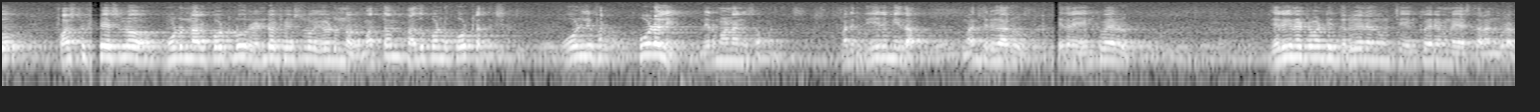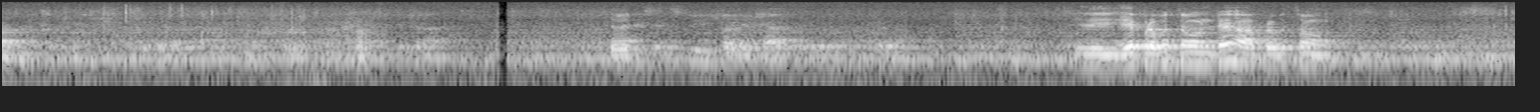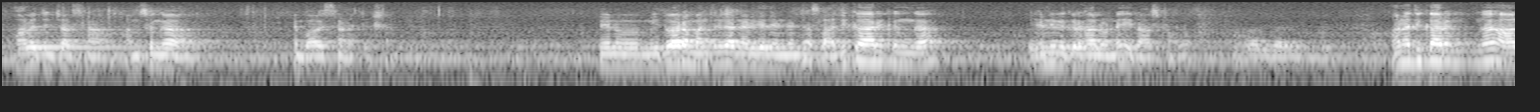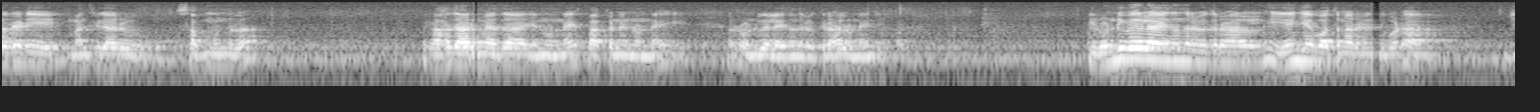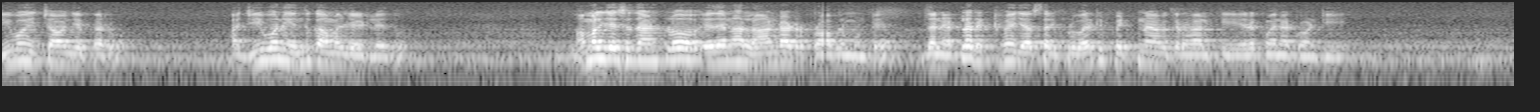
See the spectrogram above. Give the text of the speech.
ఫస్ట్ ఫేజ్లో మూడున్నర కోట్లు రెండో ఫేజ్లో ఏడున్నర. మొత్తం పదకొండు కోట్ల దశ. ఓన్లీ ఫర్ కూడలి నిర్మాణానికి సంబంధించి. మరి దీని మీద మంత్రి గారు ఏదైనా ఎంక్వైరీ జరిగినటువంటి దుర్వినియోగం నుంచి ఎంక్వైరీ ఏమైనా చేస్తారని కూడా అడుగుతున్నాను ఇది ఏ ప్రభుత్వం ఉంటే ఆ ప్రభుత్వం ఆలోచించాల్సిన అంశంగా నేను భావిస్తున్నాను అధ్యక్ష. నేను మీ ద్వారా మంత్రి గారిని అడిగేది ఏంటంటే అసలు అధికారికంగా ఎన్ని విగ్రహాలు ఉన్నాయి ఈ రాష్ట్రంలో? అనధికారికంగా ఆల్రెడీ మంత్రి గారు సభ ముందుల రహదారి మీద ఎన్ని ఉన్నాయి పక్కన ఎన్ని ఉన్నాయి రెండు వేల ఐదు వందల విగ్రహాలు ఉన్నాయని చెప్పారు. ఈ రెండు వేల ఐదు వందల విగ్రహాలని ఏం చేయబోతున్నారు అనేది కూడా జీవో ఇచ్చామని చెప్పారు. ఆ జీవోని ఎందుకు అమలు చేయట్లేదు? అమలు చేసే దాంట్లో ఏదైనా లా అండ్ ఆర్డర్ ప్రాబ్లం ఉంటే దాన్ని ఎట్లా రెక్టిఫై చేస్తారు? ఇప్పుడు వరకు పెట్టిన విగ్రహాలకి ఏ రకమైనటువంటి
